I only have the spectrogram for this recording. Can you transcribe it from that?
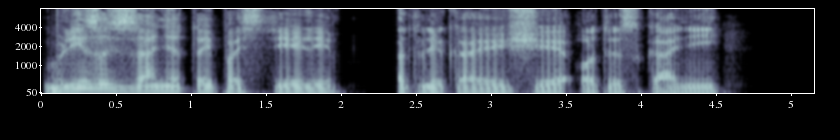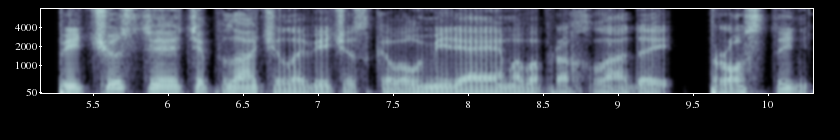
близость занятой постели, отвлекающая от исканий, предчувствие тепла человеческого, умеряемого прохладой, простынь,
